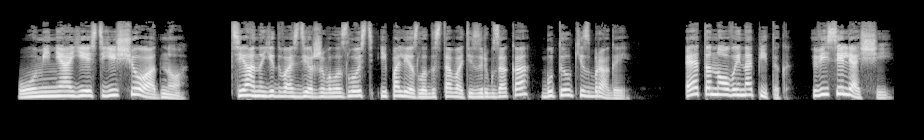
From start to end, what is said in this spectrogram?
«У меня есть еще одно». Тиана едва сдерживала злость и полезла доставать из рюкзака бутылки с брагой. Это новый напиток, веселящий.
